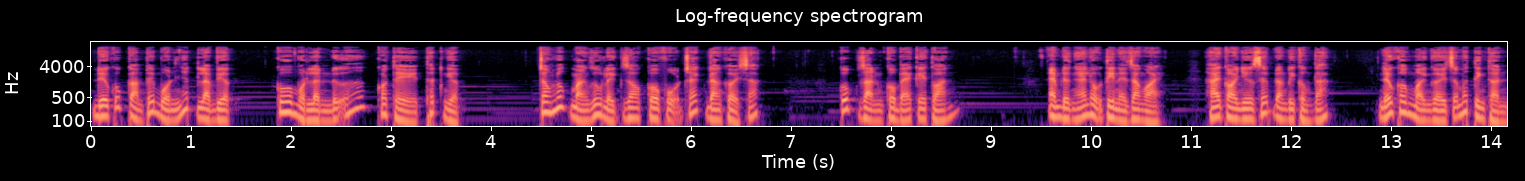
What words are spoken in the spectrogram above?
Điều Cúc cảm thấy buồn nhất là việc cô một lần nữa có thể thất nghiệp. Trong lúc mảng du lịch do cô phụ trách đang khởi sắc, Cúc dặn cô bé kế toán. Em đừng hé lộ tin này ra ngoài, hãy coi như sếp đang đi công tác. Nếu không mọi người sẽ mất tinh thần.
